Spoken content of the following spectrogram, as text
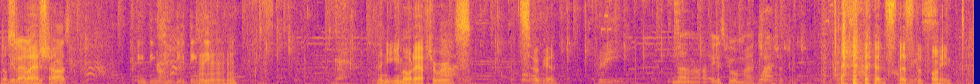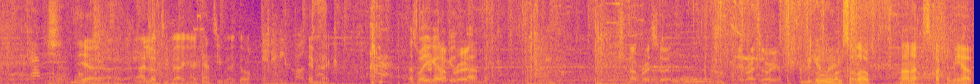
no you land up your splash on shots. it. Ding ding ding ding ding ding. hmm Then you emote afterwards. It's so good. Three. No, no, I guess people mad. Chill, One. chill, chill, chill. that's that's the point. Yeah, yeah, yeah, I love teabagging. I can't teabag though. In mech. That's why you gotta get out of mech. Pushing up right side. Yeah, right side, are you? Let me get Ooh, my. I'm so low. Ana, it's fucking me up.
